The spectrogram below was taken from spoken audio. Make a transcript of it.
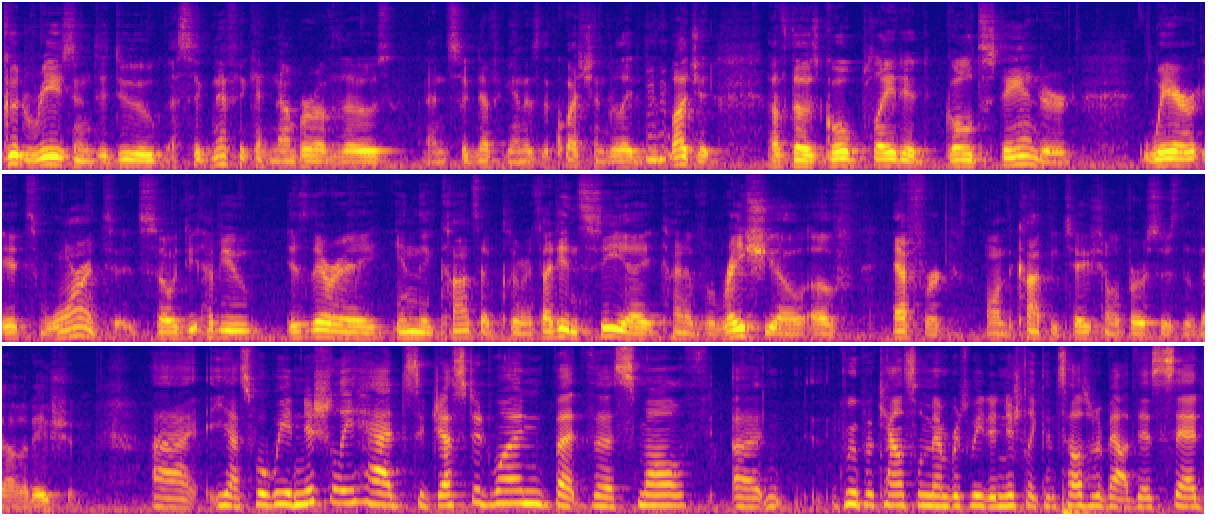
good reason to do a significant number of those, and significant is the question related to the budget, of those gold-plated, gold standard, where it's warranted. So do- have you, is there a, in the concept clearance, I didn't see a kind of a ratio of effort on the computational versus the validation. Uh, Yes, well, we initially had suggested one, but the small uh, group of council members we'd initially consulted about this said,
